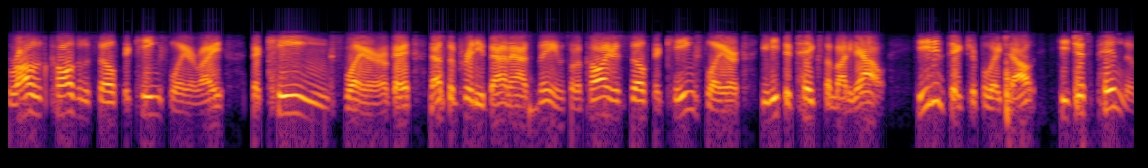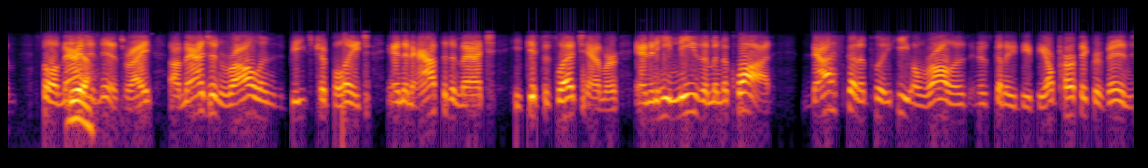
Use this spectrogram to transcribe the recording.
Rollins calls himself the Kingslayer, right? The King Slayer. okay? That's a pretty badass name. So to call yourself the King Slayer, you need to take somebody out. He didn't take Triple H out. He just pinned him. So imagine this, right? Imagine Rollins beats Triple H, and then after the match, he gets the sledgehammer, and then he knees him in the quad. That's going to put heat on Rollins, and it's going to be a perfect revenge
